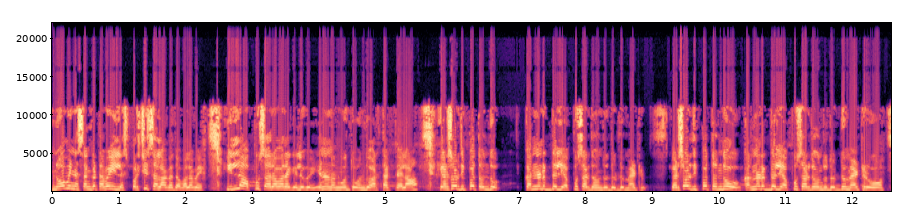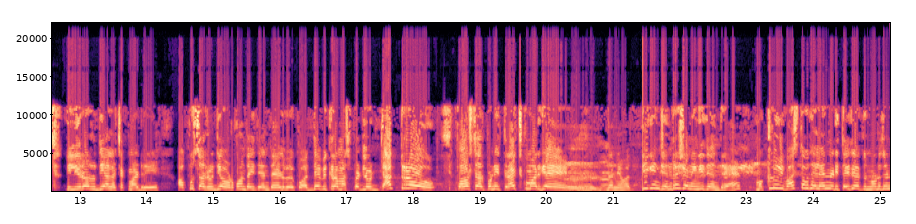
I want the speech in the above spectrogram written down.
ನೋವಿನ ಸಂಕಟವೇ ಇಲ್ಲ, ಸ್ಪರ್ಶಿಸಲಾಗದ ಒಲವೇ. ಇಲ್ಲ ಅಪ್ಪು ಸರ್ ಅವರ ಗೆಲುವೆ. ಏನೋ ನನ್ಗಂತೂ ಒಂದು ಅರ್ಥ ಆಗ್ತಾ ಇಲ್ಲ. ಎರಡ್ ಸಾವಿರದ ಇಪ್ಪತ್ತೊಂದು ಕರ್ನಾಟಕದಲ್ಲಿ ಅಪ್ಪು ಸರ್ದ ಒಂದು ದೊಡ್ಡ ಮ್ಯಾಟ್ರ್. ಎರಡ್ ಸಾವಿರದ ಇಪ್ಪತ್ತೊಂದು ಕರ್ನಾಟಕದಲ್ಲಿ ಅಪ್ಪು ಸರ್ದ ಒಂದು ದೊಡ್ಡ ಮ್ಯಾಟ್ರು. ಇಲ್ಲಿರೋ ಹೃದಯ ಎಲ್ಲ ಚೆಕ್ ಮಾಡ್ರಿ. ಅಪ್ಪು ಸರ್ ಹೃದಯ ಹೊಡ್ಕೊಂತೈತೆ ಅಂತ ಹೇಳ್ಬೇಕು. ಅದೇ Vikram hospital doctor power star Puneeth ರಾಜ್ಕುಮಾರ್ಗೆ. ಧನ್ಯವಾದ. ಈಗಿನ ಜನರೇಷನ್ ಹೆಂಗಿದೆ ಅಂದ್ರೆ ಮಕ್ಕಳು ಈ ವಾಸ್ತವದಲ್ಲಿ ಏನ್ ನಡೀತಾ ಇದೆ ಅದನ್ನ ನೋಡಿದ್ರೆ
